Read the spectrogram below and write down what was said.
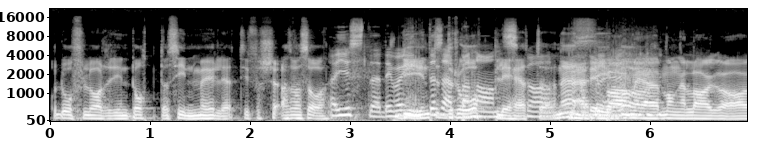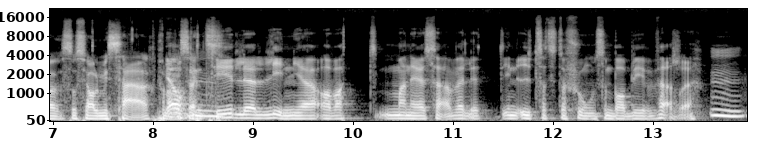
Och då förlorade din dotter sin möjlighet till försök. Alltså så. Ja just det, det var Det inte, inte så dråpligheter. Nej, Nej, det är bara med många lager av social misär på Ja, något och en sätt. tydlig linje av att man är så här väldigt i en utsatt situation som bara blir värre. Mm.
